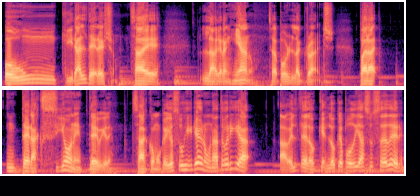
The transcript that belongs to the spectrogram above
o un quiral derecho, ¿sabe? lagrangiano sea, por Lagrange, para interacciones débiles. O sea, como que ellos sugirieron una teoría a ver de lo que es lo que podía suceder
